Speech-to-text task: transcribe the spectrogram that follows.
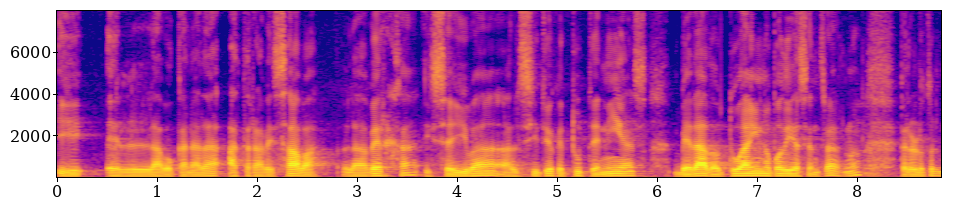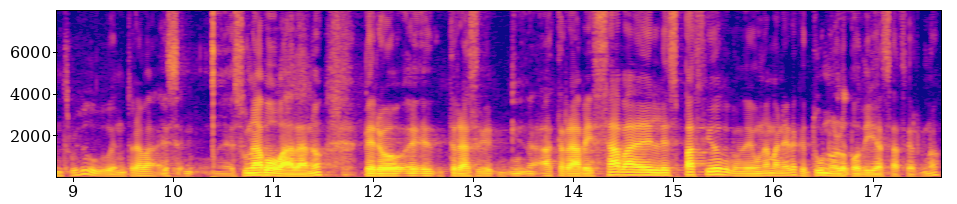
y la bocanada atravesaba la verja y se iba al sitio que tú tenías vedado. Tú ahí no podías entrar, ¿no? Pero el otro uh, entraba, es, es, una bobada, ¿no? Pero eh, tras, atravesaba el espacio de una manera que tú no lo podías hacer, ¿no?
